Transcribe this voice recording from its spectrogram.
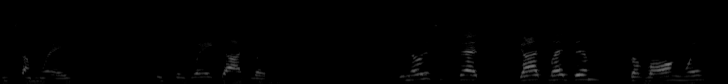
in some ways is the way God led them. Did you notice it said God led them the long way?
